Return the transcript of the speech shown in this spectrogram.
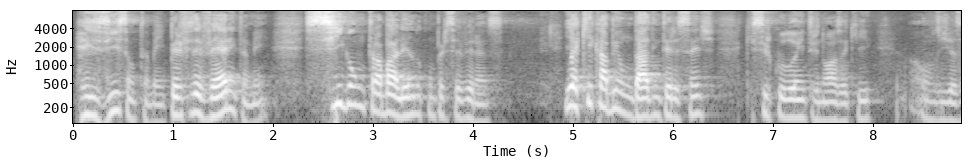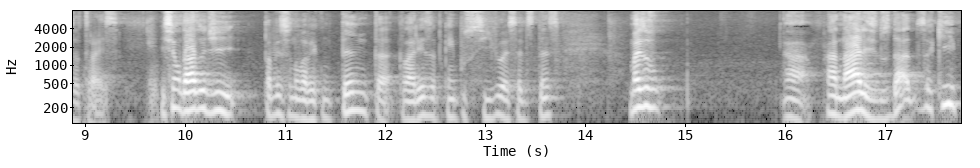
Resistam também, perseverem também. Sigam trabalhando com perseverança. E aqui cabe um dado interessante que circulou entre nós aqui há uns dias atrás. Esse é um dado de, talvez você não vá ver com tanta clareza, porque é impossível essa distância, mas o, a análise dos dados aqui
